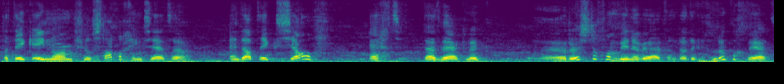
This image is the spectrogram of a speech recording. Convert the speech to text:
dat ik enorm veel stappen ging zetten. En dat ik zelf echt daadwerkelijk uh, rustig van binnen werd en dat ik gelukkig werd.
